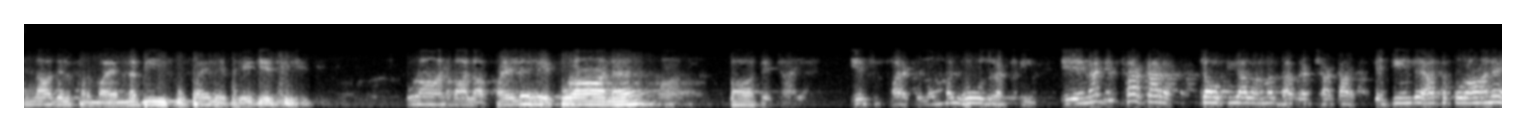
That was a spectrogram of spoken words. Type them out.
نازل فرمائے، نبی کو پہلے بھیجے سی۔ قرآن والا پہلے ہے قرآن بعد آیا اس فرق نو ملحوظ رکھی اے نہ جتھا کر، چوکی والا مذہب رکھا کر کہ جیندے ہاتھ قرآن ہے،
